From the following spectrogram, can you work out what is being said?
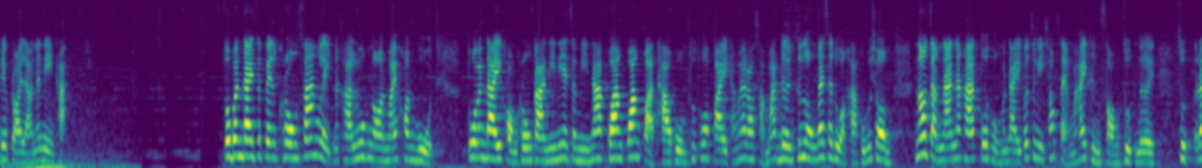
เรียบร้อยแล้วนั่นเองค่ะตัวบันไดจะเป็นโครงสร้างเหล็กนะคะ ลูกนอนไม้คอนวูด ตัวบันไดของโครงการนี้เนี่ยจะมีหน้ากว้างกว้างกว่าทาวน์โฮมทั่วๆไปทำให้เราสามารถเดินขึ้นลงได้สะดวกค่ะคุณผู้ชม นอกจากนั้นนะคะ ตัวถงบันไดก็จะมีช่องแสงมาให้ถึง 2 จุดเลย จุดแร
